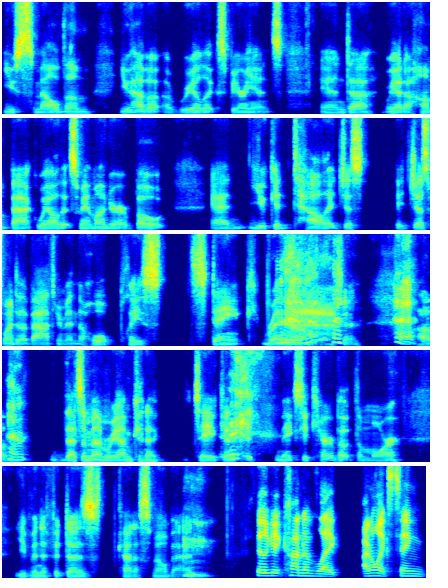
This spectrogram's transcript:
you smell them, you have a, a real experience. And uh, we had a humpback whale that swam under our boat, and you could tell it just it just went to the bathroom, and the whole place stank right around the ocean um, that's a memory I'm gonna take, and it makes you care about them more, even if it does kind of smell bad. I feel like it kind of like I don't like saying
